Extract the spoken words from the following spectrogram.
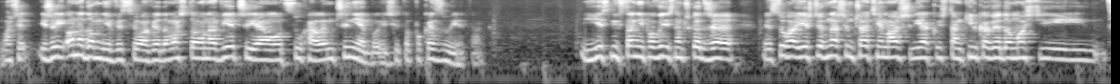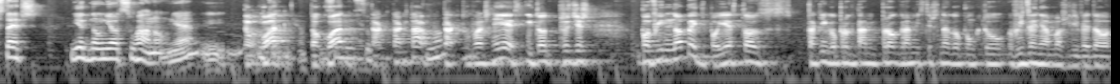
znaczy, jeżeli ona do mnie wysyła wiadomość, to ona wie, czy ja ją odsłuchałem, czy nie, bo jej się to pokazuje, tak. I jest mi w stanie powiedzieć na przykład, że y, słuchaj, jeszcze w naszym czacie masz jakoś tam kilka wiadomości wstecz, jedną nieodsłuchaną, nie? I, Dokładnie, i tak. dokładnie, tak, tak, tak, No. tak to właśnie jest. I to przecież powinno być, bo jest to takiego program, programistycznego punktu widzenia możliwe do,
